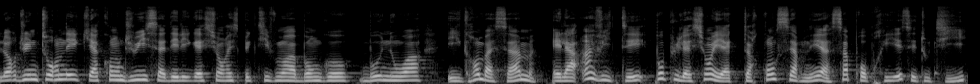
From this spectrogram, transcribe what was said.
Lors d'une tournée qui a conduit sa délégation respectivement à Bongo, Bonois et Grand Bassam, elle a invité populations et acteurs concernés à s'approprier cet outil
